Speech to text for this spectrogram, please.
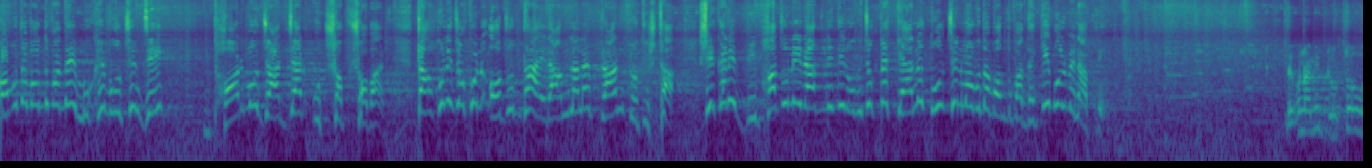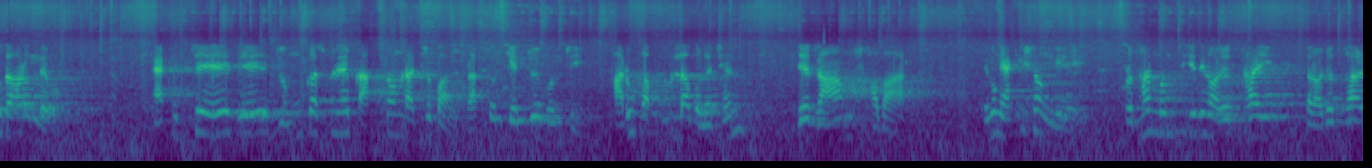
মমতা বন্দ্যোপাধ্যায় মুখে বলছেন যে, ধর্ম যার যার উৎসব সবার। তাহলে যখন অযোধ্যায় রামলালার প্রাণ প্রতিষ্ঠা, সেখানে বিভাজনের রাজনীতির অভিযোগটা কেন তুলছেন মমতা বন্দ্যোপাধ্যায়? কি বলবেন আপনি? দেখুন, আমি দুটো উদাহরণ দেব। এক হচ্ছে যে, জম্মু কাশ্মীরের প্রাক্তন রাজ্যপাল, প্রাক্তন কেন্দ্রীয় মন্ত্রী ফারুক আবদুল্লাহ বলেছেন যে রাম সবার। এবং একই সঙ্গে প্রধানমন্ত্রী যেদিন অযোধ্যায়, তার অযোধ্যার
